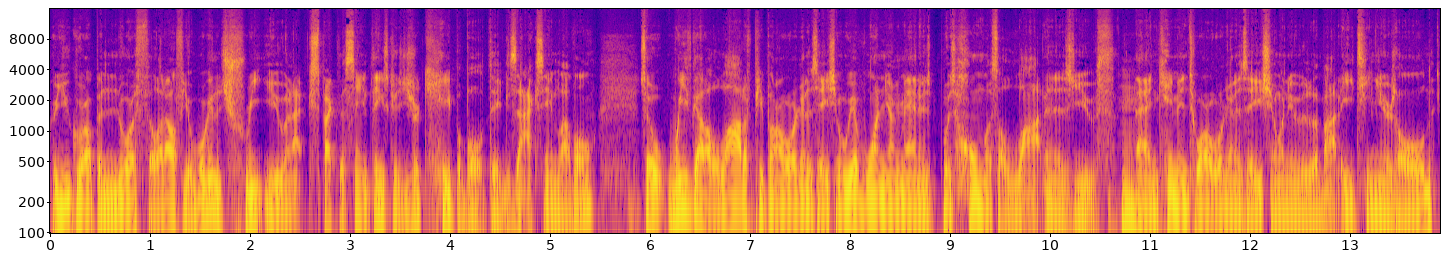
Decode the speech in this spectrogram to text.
or you grew up in North Philadelphia, we're going to treat you and expect the same things because you're capable at the exact same level. So we've got a lot of people in our organization. We have one young man who was homeless a lot in his youth mm. and came into our organization when he was about 18 years old.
